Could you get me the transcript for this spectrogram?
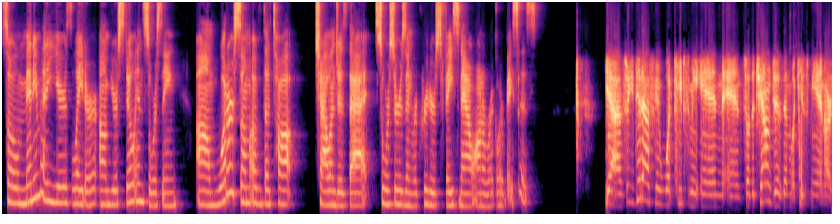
So many, many years later, um, you're still in sourcing. Um, what are some of the top challenges that sourcers and recruiters face now on a regular basis? Yeah, so you did ask me what keeps me in, and so the challenges and what keeps me in are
